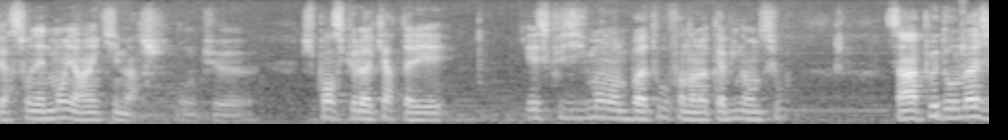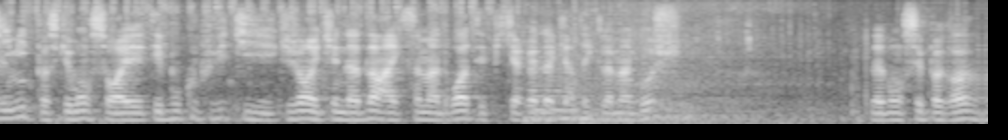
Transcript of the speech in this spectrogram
personnellement, il a rien qui marche. Donc, euh, je pense que la carte, elle est exclusivement dans le bateau, enfin dans la cabine en dessous. C'est un peu dommage, limite, parce que bon, ça aurait été beaucoup plus vite qu'il genre tienne la barre avec sa main droite et puis qu'il regarde la carte avec la main gauche. Mais bon, c'est pas grave.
